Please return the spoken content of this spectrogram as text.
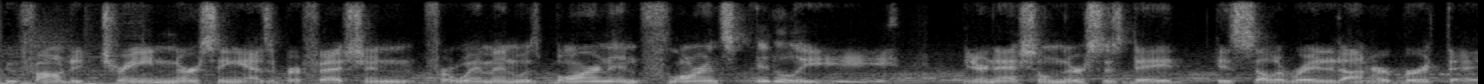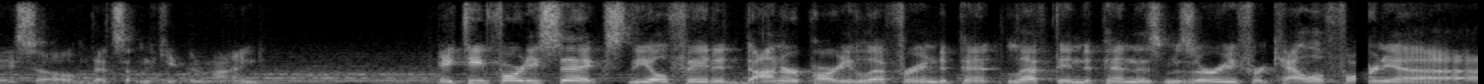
who founded trained nursing as a profession for women, was born in Florence, Italy. International Nurses Day is celebrated on her birthday, so that's something to keep in mind. 1846, the ill-fated Donner Party left for independent left Independence, Missouri for California.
